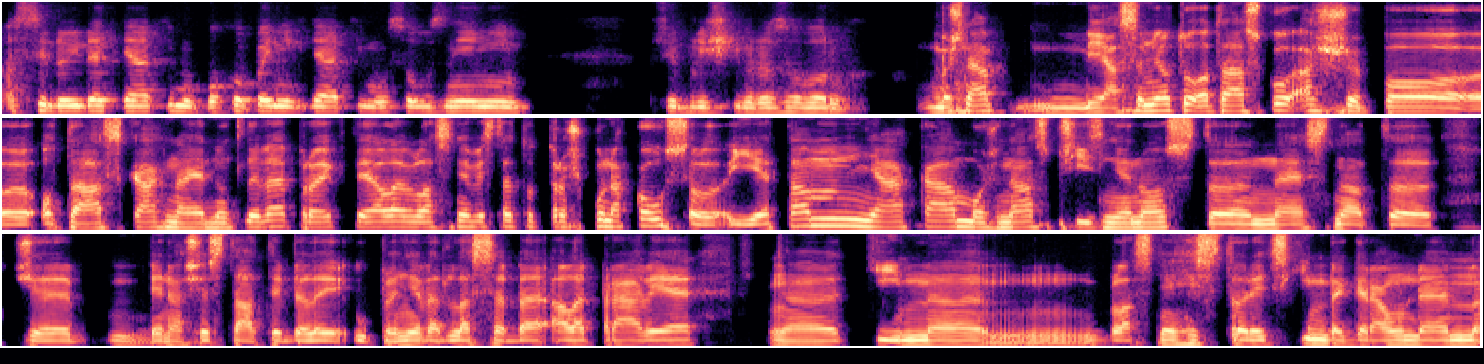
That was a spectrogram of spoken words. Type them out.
asi dojde k nějakému pochopení, k nějakému souznění při blížším rozhovoru. Možná já jsem měl tu otázku až po eh, otázkách na jednotlivé projekty, ale vlastně vy jste to trošku nakousl. Je tam nějaká možná zpřízněnost, eh, ne snad, eh, že by naše státy byly úplně vedle sebe, ale právě tím vlastně historickým backgroundem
